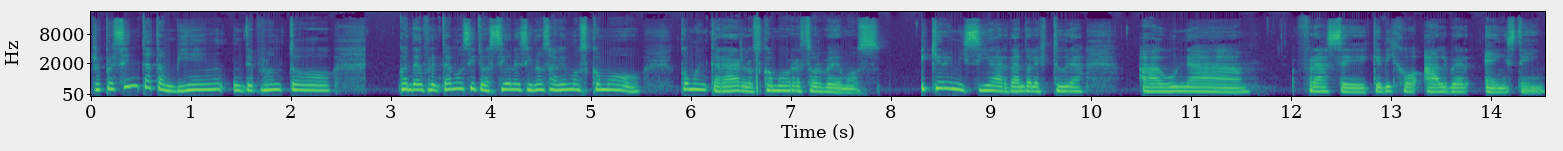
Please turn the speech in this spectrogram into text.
representa también de pronto cuando enfrentamos situaciones y no sabemos cómo, cómo encararlos, cómo resolvemos. Y quiero iniciar dando lectura a una frase que dijo Albert Einstein.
